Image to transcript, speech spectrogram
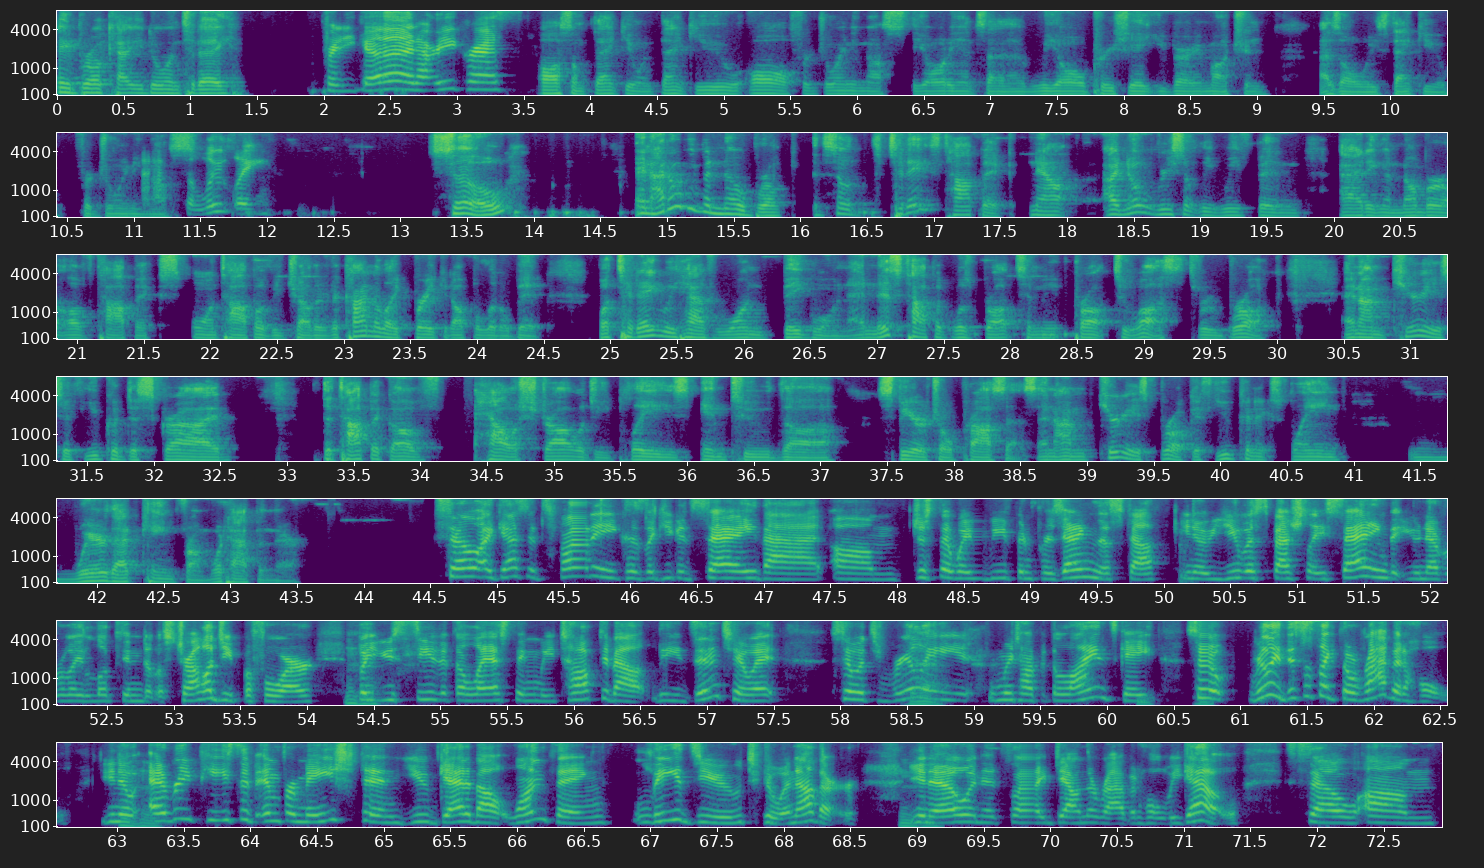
Hey, Brooke, how you doing today? Pretty good. How are you, Chris? Awesome. Thank you. And thank you all for joining us, the audience. Uh, we all appreciate you very much. And as always, thank you for joining us. Absolutely. So, and I don't even know, Brooke. So today's topic, now, I know recently we've been adding a number of topics on top of each other to kind of like break it up a little bit. But today we have one big one, and this topic was brought to me, brought to us through Brooke. And I'm curious if you could describe the topic of how astrology plays into the spiritual process. And I'm curious, Brooke, if you can explain where that came from, what happened there. So I guess it's funny because like you could say that um, just the way we've been presenting this stuff, you know, you especially saying that you never really looked into astrology before, mm-hmm. but you see that the last thing we talked about leads into it. So it's really yeah. when we talk about the Lion's Gate. So really, this is like the rabbit hole. You know, mm-hmm. every piece of information you get about one thing leads you to another. Mm-hmm. You know, and it's like down the rabbit hole we go. So um,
